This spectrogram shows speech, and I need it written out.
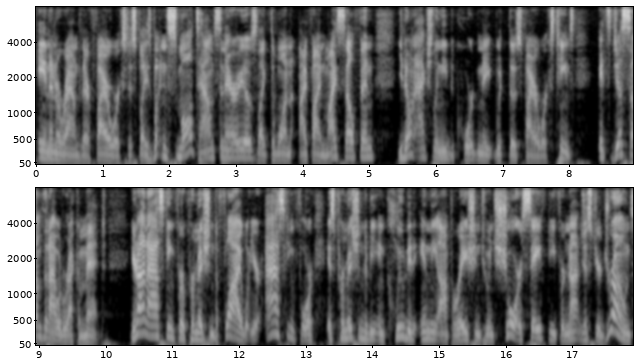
in and around their fireworks displays. But in small town scenarios like the one I find myself in, you don't actually need to coordinate with those fireworks teams. It's just something I would recommend. You're not asking for permission to fly. What you're asking for is permission to be included in the operation to ensure safety for not just your drones,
